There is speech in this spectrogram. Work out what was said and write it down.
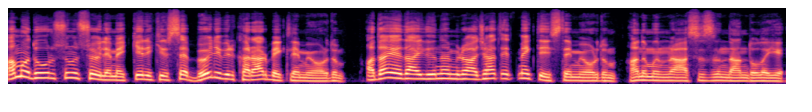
Ama doğrusunu söylemek gerekirse böyle bir karar beklemiyordum. Aday adaylığına müracaat etmek de istemiyordum hanımın rahatsızlığından dolayı.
